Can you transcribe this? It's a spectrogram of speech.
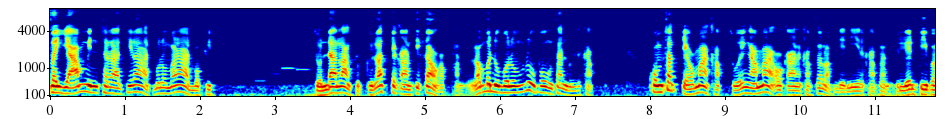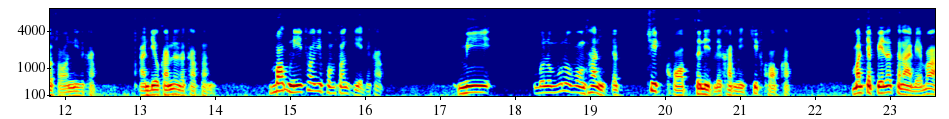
สยามมินทราธิราชบรมราชบพิตรส่วนด้านล่างสุดคือรัชกาลที่เก้าครับท่านเรามาดูบรมรูปพระองค์ท่านดูสิครับ คมชัดแจ๋วมากครับ สวยงามมากออกการนะครับสำหรับเหรียญนี้นะครับท่านเหรียญปีพศนี้นะครับ อันเดียวกันนั่นแหละครับท่านบล็อกนี้เท่าที่ผมสังเกตนะครับ มีบรมบุรูปของท่านจะชิดขอบสนิทเลยครับนี่ชิดขอบครับ มันจะเป็นลักษณะแบบว่า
